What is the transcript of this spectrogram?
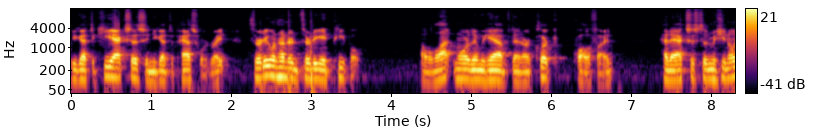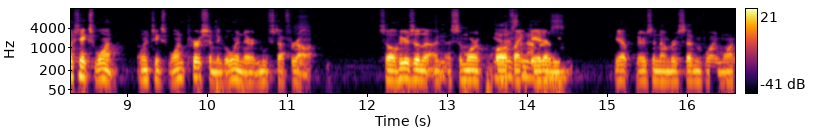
You got the key access and you got the password, right? Thirty one hundred thirty eight people, a lot more than we have that our clerk qualified, had access to the machine. It only takes one. It only takes one person to go in there and move stuff around. So here's a, a- some more Yeah, the qualifying data. numbers. Yep, there's the number seven point one.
